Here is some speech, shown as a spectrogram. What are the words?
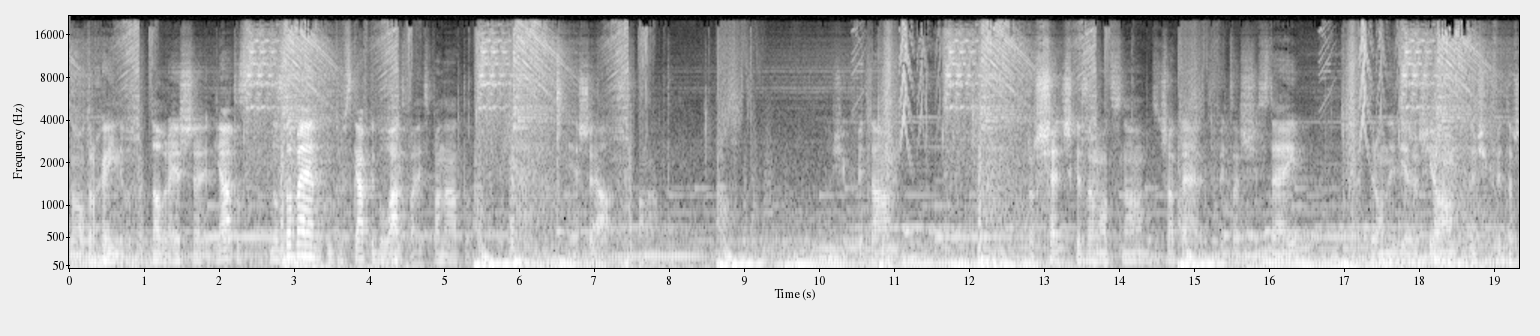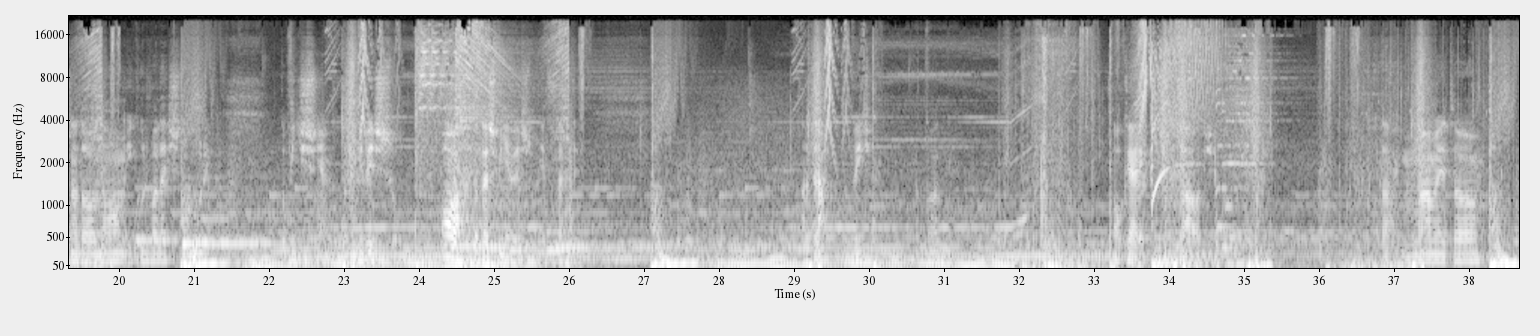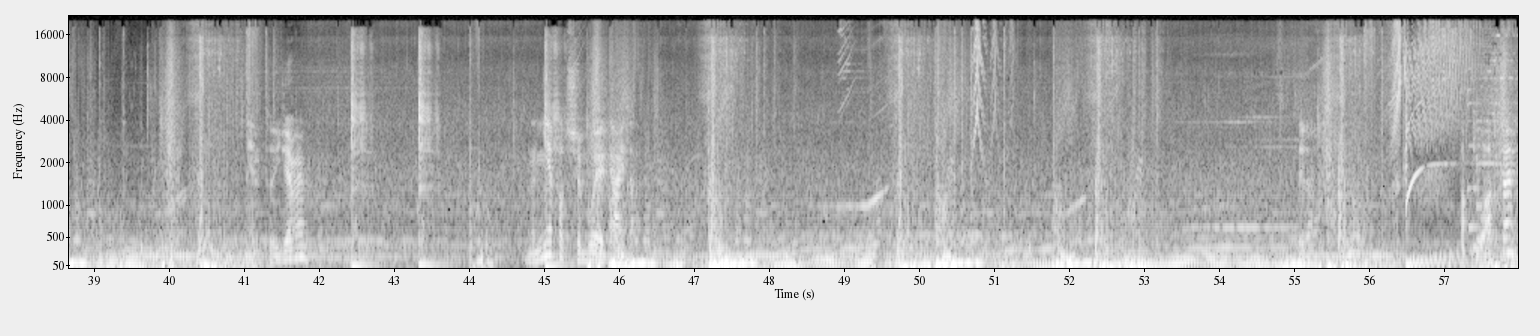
No, trochę inny był. Dobra, jeszcze ja to z- no zdobędę tą truskawkę, bo łatwa jest, pana to. Jeszcze raz, pana to. Tu się chwytam. Troszeczkę za mocno, bo to trzeba ten, chwytasz się z tej strony, bierzesz ją, potem się chwytasz na dolną i kurwa lecisz do góry. Tylko widzisz, nie? To mi nie wyszło. Och, to też mi nie wyszło, teraz wyjdzie. Ładnie. Okej, udało się. Tak, mamy to. Nie wiem, tu idziemy? No nie potrzebuję guida. Tyle? No. Takie łatwe?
